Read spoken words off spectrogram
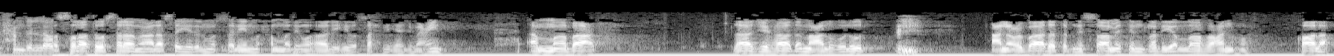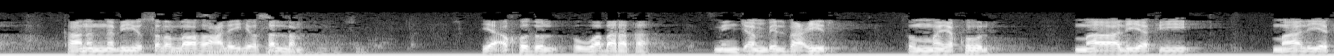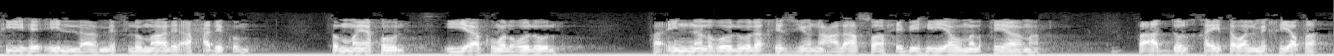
الحمد لله والصلاة والسلام على سيد المرسلين محمد وآله وصحبه أجمعين أما بعد لا جهاد مع الغلول عن عبادة بن صامت رضي الله عنه قال كان النبي صلى الله عليه وسلم يأخذ الوبرة من جنب البعير ثم يقول ما لي في ما لي فيه إلا مثل مال أحدكم ثم يقول إياكم الغلول فإن الغلول خزي على صاحبه يوم القيامة فأدوا الخيط والمخيطة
